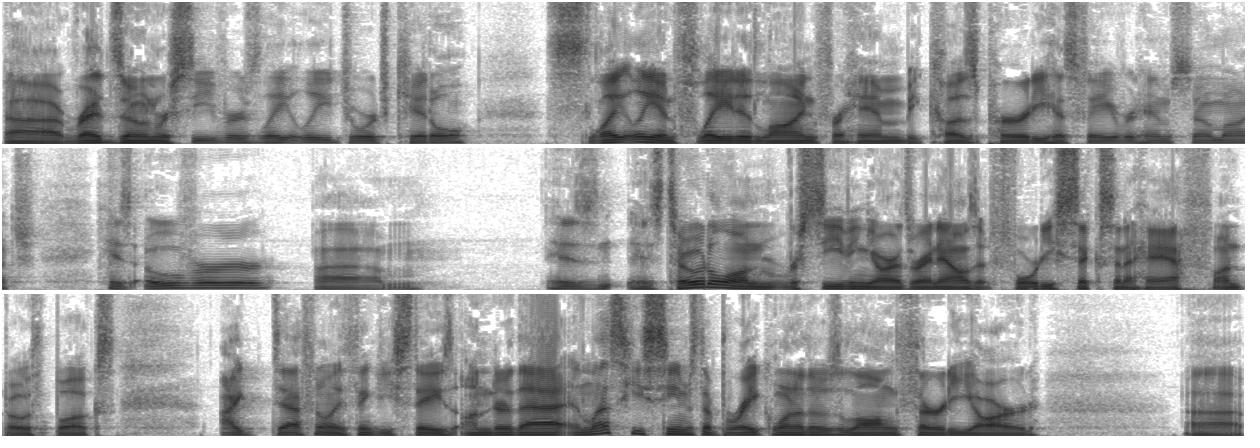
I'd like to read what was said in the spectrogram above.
uh, red zone receivers lately, George Kittle, slightly inflated line for him because Purdy has favored him so much. His over um, his his total on receiving yards right now is at 46 and a half on both books. I definitely think he stays under that unless he seems to break one of those long 30 yard uh,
